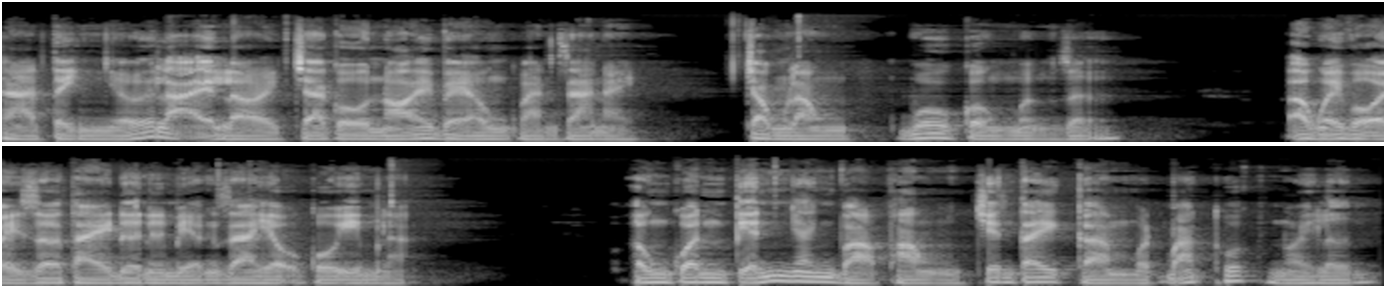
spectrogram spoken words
Khả tình nhớ lại lời cha cô nói về ông quản gia này. Trong lòng vô cùng mừng rỡ. Ông ấy vội giơ tay đưa lên miệng ra hiệu cô im lặng. Ông Quân tiến nhanh vào phòng, Trên tay cầm một bát thuốc nói lớn.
